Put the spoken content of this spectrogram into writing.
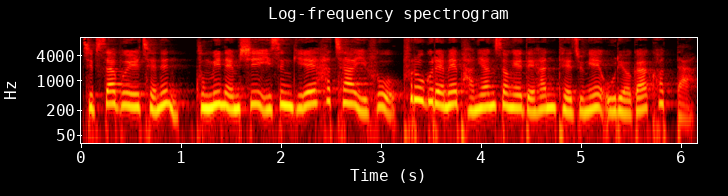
집사부일체는 국민 MC 이승기의 하차 이후 프로그램의 방향성에 대한 대중의 우려가 컸다.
